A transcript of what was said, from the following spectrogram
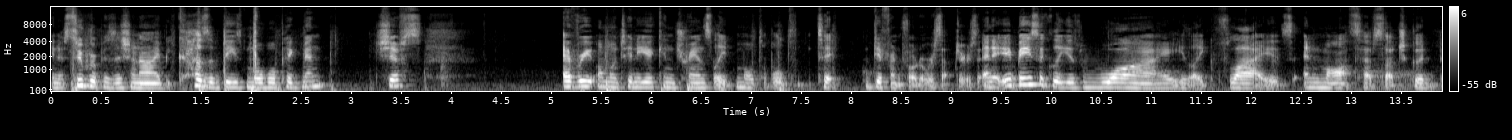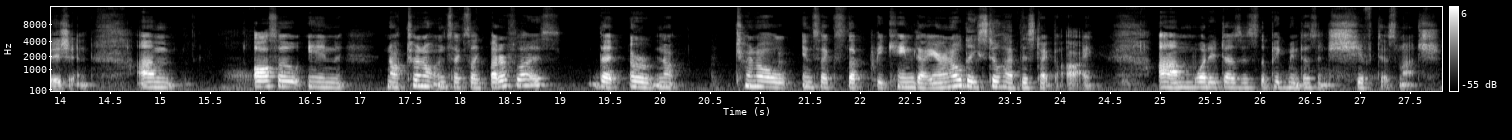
In a superposition eye, because of these mobile pigment shifts, every ommatidia can translate multiple to different photoreceptors. And it, basically is why like flies and moths have such good vision. Um, also in nocturnal insects like butterflies that or nocturnal insects that became diurnal they still have this type of eye. Um, what it does is the pigment doesn't shift as much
